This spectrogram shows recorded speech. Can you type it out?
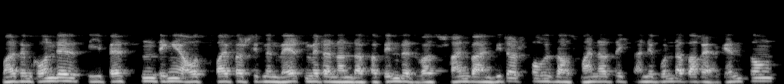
Weil es im Grunde die besten Dinge aus zwei verschiedenen Welten miteinander verbindet. Was scheinbar ein Widerspruch ist, aus meiner Sicht eine wunderbare Ergänzung.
